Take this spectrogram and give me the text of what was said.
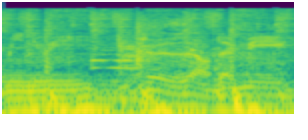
Minuit, deux heures de mix.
